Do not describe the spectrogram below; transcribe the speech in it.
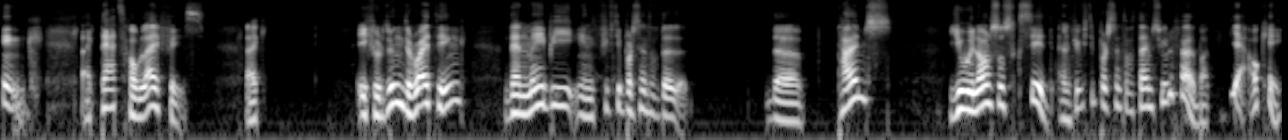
thing. Like that's how life is. Like if you're doing the right thing then maybe in 50% of the the times you will also succeed and 50% of times you will fail. But yeah okay.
